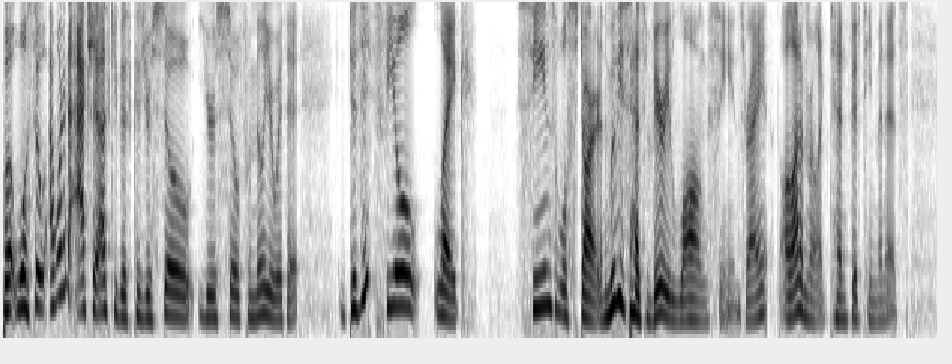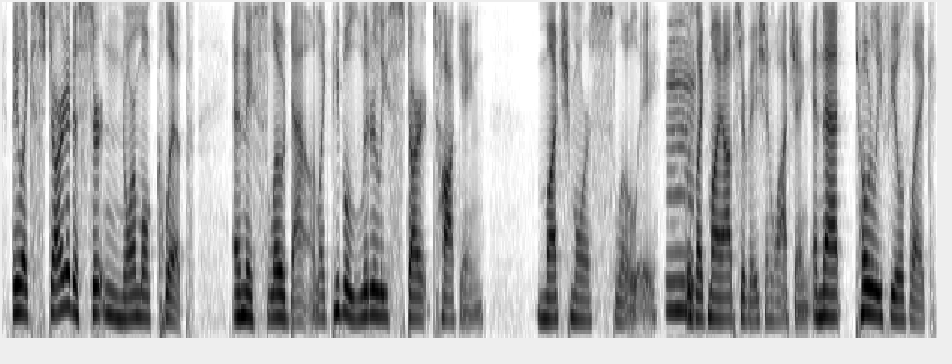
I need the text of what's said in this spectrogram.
but well, so I wanted to actually ask you this because you're so you're so familiar with it. Does it feel like scenes will start and the movie has very long scenes, right? A lot of them are like 10, 15 minutes. They like start at a certain normal clip and they slow down. Like people literally start talking much more slowly was like my observation watching and that totally feels like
